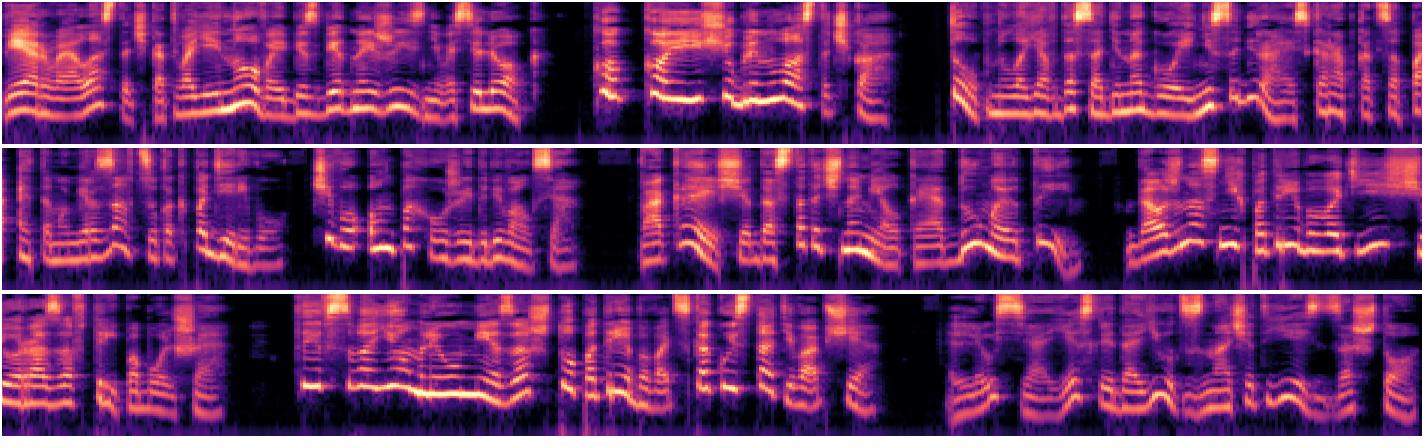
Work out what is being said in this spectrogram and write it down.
«Первая ласточка твоей новой безбедной жизни, Василек!» «Какая еще, блин, ласточка?» Топнула я в досаде ногой, не собираясь карабкаться по этому мерзавцу, как по дереву, чего он, похоже, и добивался. «Пока еще достаточно мелкая, думаю, ты должна с них потребовать еще раза в три побольше». «Ты в своем ли уме? За что потребовать? С какой стати вообще?» «Люся, если дают, значит, есть за что».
